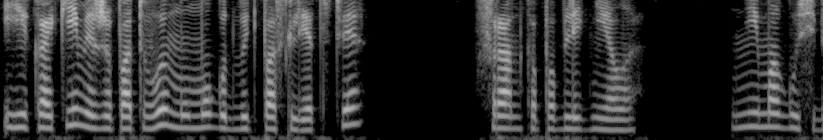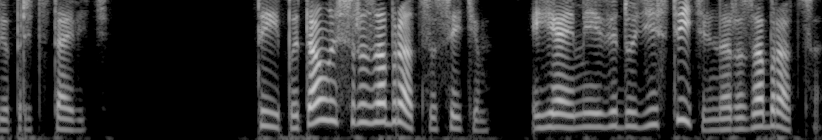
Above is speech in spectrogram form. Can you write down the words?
И какими же, по-твоему, могут быть последствия? Франка побледнела. «Не могу себе представить». «Ты пыталась разобраться с этим? Я имею в виду действительно разобраться».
